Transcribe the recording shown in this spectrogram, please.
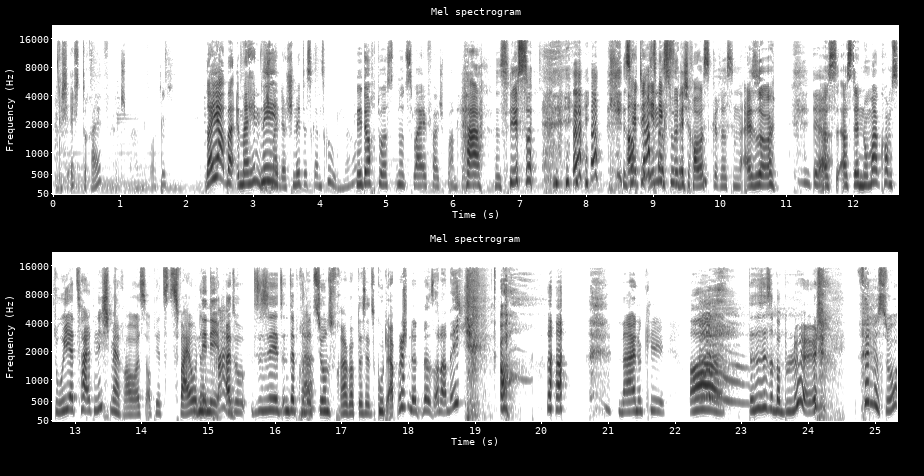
Habe ich echt drei falsch beantwortet? Naja, aber immerhin. Nee. Ich meine, der Schnitt ist ganz gut, ne? Nee, doch, du hast nur zwei falsch beantwortet. Ha, siehst du? Es Auch hätte das eh nichts für dich rausgerissen. Also Ja. aus, aus der Nummer kommst du jetzt halt nicht mehr raus, ob jetzt zwei oder nee, nee, drei. also das ist ja jetzt Interpretationsfrage, ob das jetzt gut abgeschnitten ist oder nicht. Oh. Nein, okay. Oh, das ist jetzt aber blöd. Findest du?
